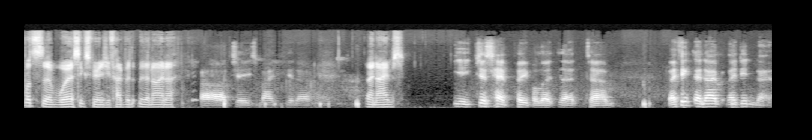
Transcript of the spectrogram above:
what's the worst experience you've had with with an owner? Oh, geez, mate, you know, no names. You just have people that that um, they think they know, but they didn't know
